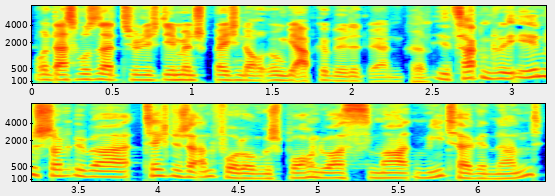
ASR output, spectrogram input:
Und das muss natürlich dementsprechend auch irgendwie abgebildet werden können. Jetzt hatten wir eben schon über technische Anforderungen gesprochen. Du hast Smart Meter genannt.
